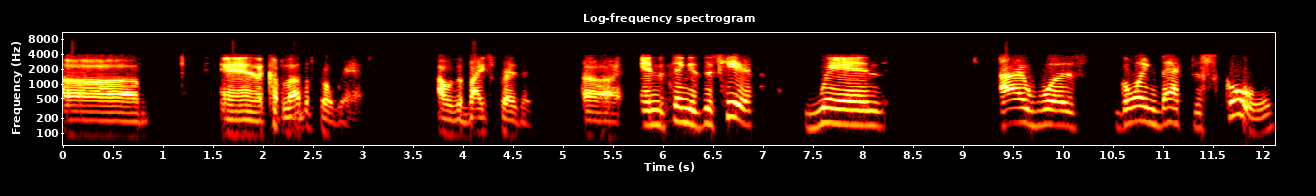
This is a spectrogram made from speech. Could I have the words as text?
uh, and a couple other programs. I was a vice president. Uh, and the thing is, this here, when I was going back to school,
